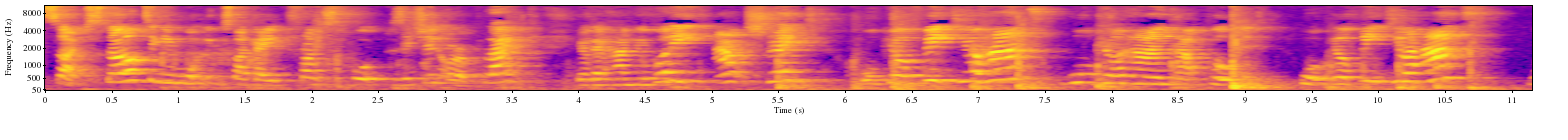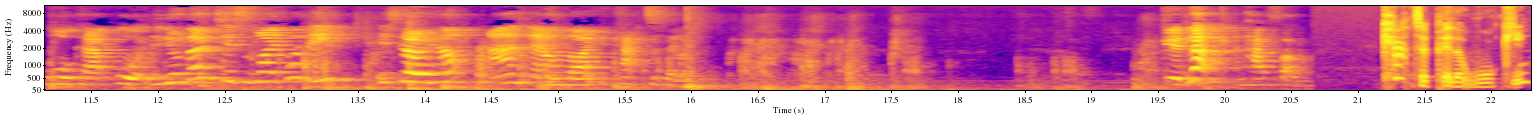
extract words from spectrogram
So starting in what looks like a front support position or a plank, you're going to have your body out straight, walk your feet to your hands, walk your hands out forward. Walk your feet to your hands, walk out forward. And you'll notice my body is going up and down like a caterpillar. Good luck and have fun. Caterpillar walking.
